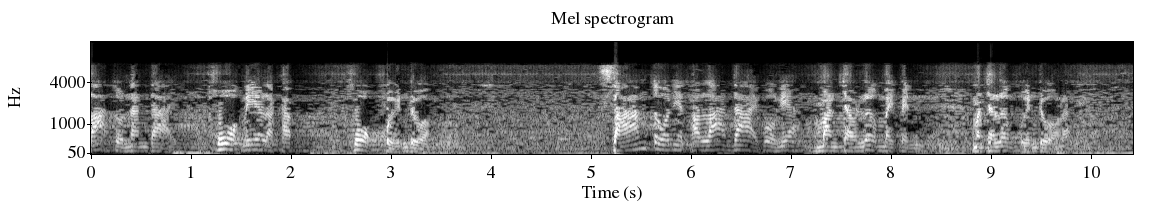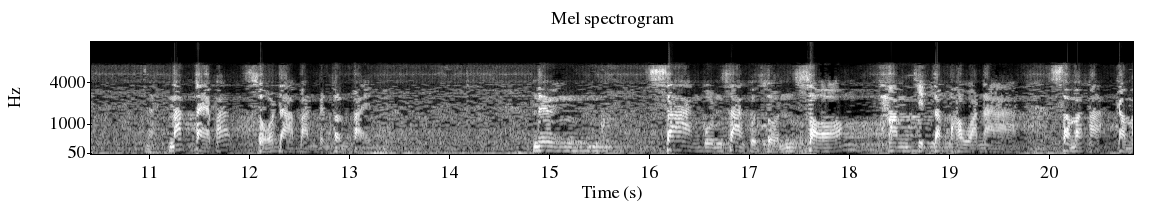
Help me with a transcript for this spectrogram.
ละตัวนั้นได้ พวกนี้แหละครับ พวกฝืนดวงสามตัวเนี่ยทละได้พวกเนี้ยมันจะเริ่มไม่เป็น มันจะเริ่มฝืนดวงแล้วนับแต่พระโสดาบันเป็นต้นไปหนึ่ง สร้างบุญสร้างกุศลสองทำจิตภาวนา สมถกรรม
